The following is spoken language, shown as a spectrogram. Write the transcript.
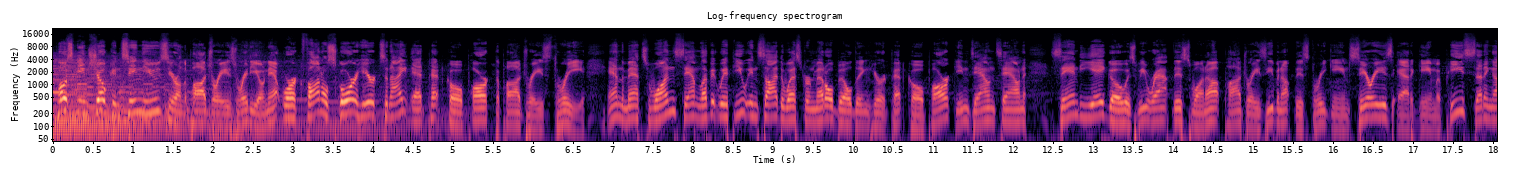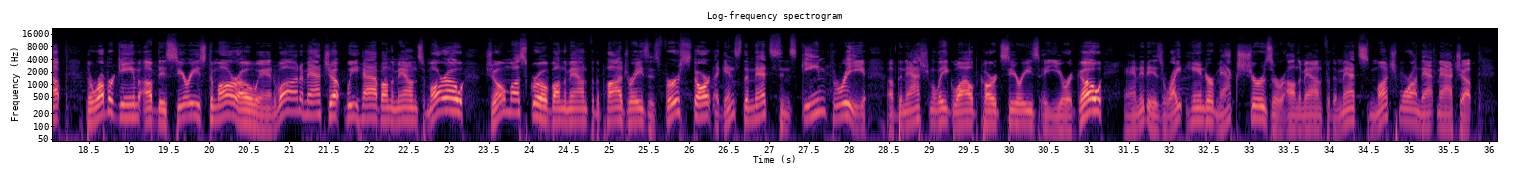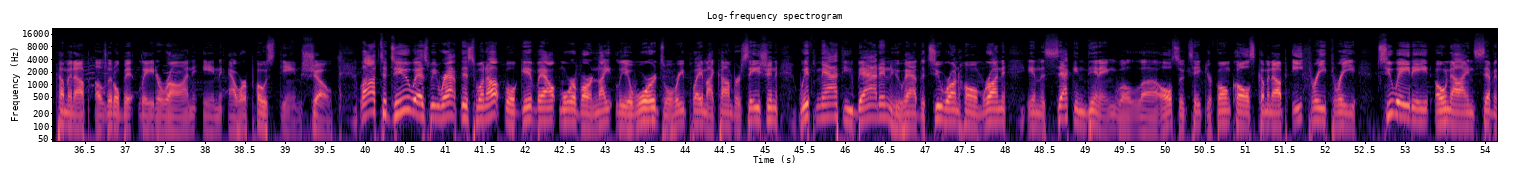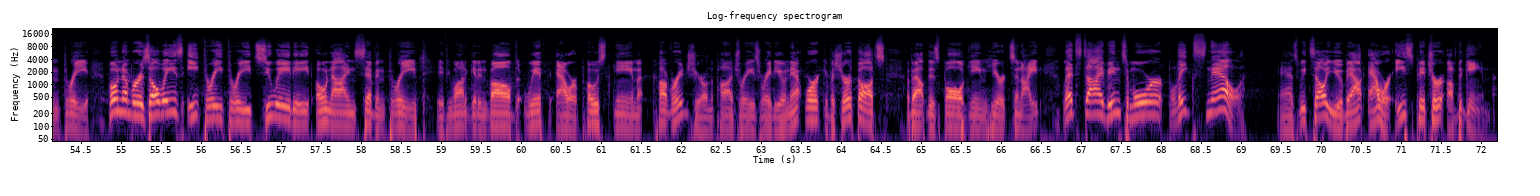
Our postgame show continues here on the Padres Radio Network. Final score here tonight at Petco Park, the Padres 3 and the Mets 1. Sam Levitt with you inside the Western Metal Building here at Petco Park in downtown San Diego as we wrap this one up. Padres even up this three game series at a game apiece, setting up the rubber game of this series tomorrow. And what a matchup we have on the mound tomorrow. Joe Musgrove on the mound for the Padres, his first start against the Mets since Game 3 of the National League Wild Card Series a year ago. And it is right-hander Max Scherzer on the mound for the Mets. Much more on that matchup coming up a little bit later on in our post-game show. Lot to do as we wrap this one up. We'll give out more of our nightly awards. We'll replay my conversation with Matthew Batten, who had the two-run home run in the second inning. We'll uh, also take your phone calls coming up 833 288 0973. Phone number is always 833 288 0973 if you want to get involved with our post game coverage here on the Padres Radio Network. Give us your thoughts about this ball game here tonight. Let's dive into more Blake Snell as we tell you about our ace pitcher of the game.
